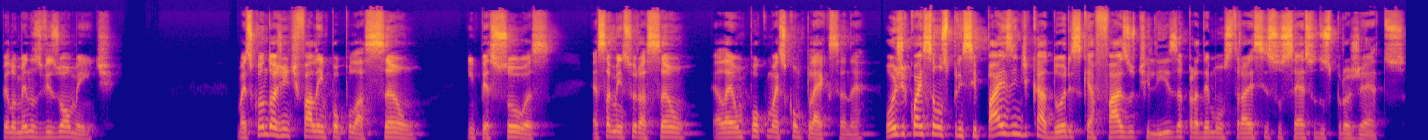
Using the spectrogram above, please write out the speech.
pelo menos visualmente. Mas quando a gente fala em população, em pessoas, essa mensuração ela é um pouco mais complexa, né? Hoje, quais são os principais indicadores que a FAS utiliza para demonstrar esse sucesso dos projetos?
